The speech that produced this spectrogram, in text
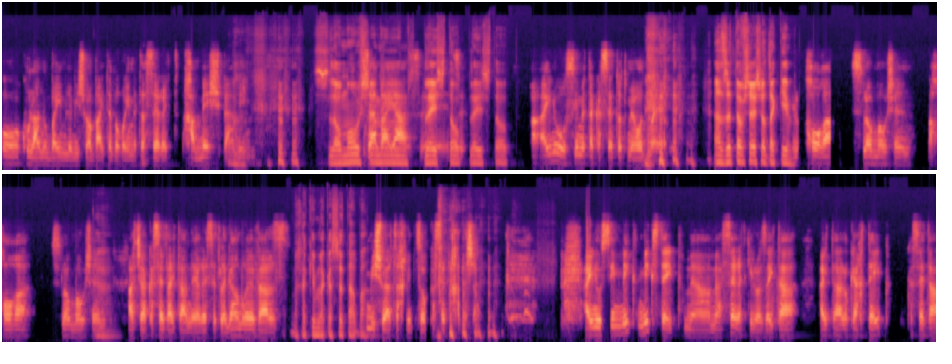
או כולנו באים למישהו הביתה ורואים את הסרט חמש פעמים. slow motion, play stop, play stop. היינו עושים את הקסטות מאוד מהר. אז זה טוב שיש עותקים. אחורה, slow motion, אחורה, slow motion, עד שהקסטה הייתה נהרסת לגמרי, ואז מחכים לקסטה הבאה. מישהו היה צריך למצוא קסטה חדשה. היינו עושים mix, mixtape מה, מהסרט, כאילו, אז היית לוקח טייפ, קסטה,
